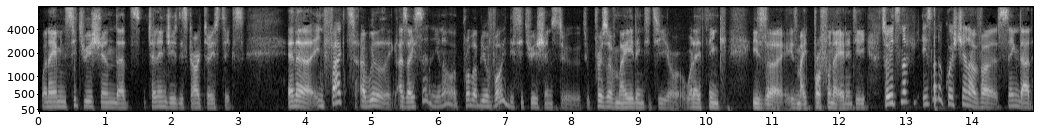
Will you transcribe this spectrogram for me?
when I am in situation that challenges these characteristics. And uh, in fact, I will, as I said, you know, probably avoid these situations to to preserve my identity or what I think is uh, is my profound identity. So it's not it's not a question of uh, saying that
